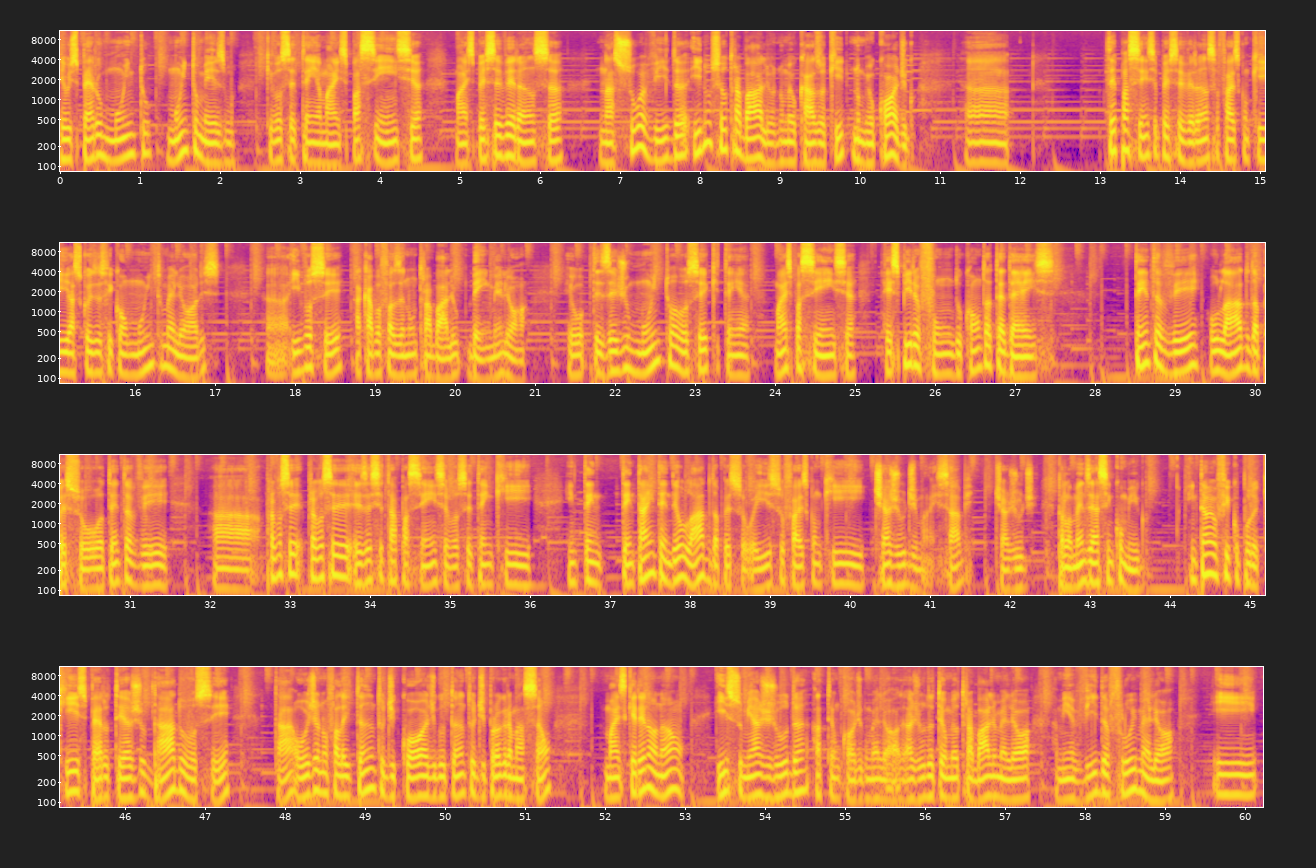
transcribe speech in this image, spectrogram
eu espero muito, muito mesmo que você tenha mais paciência, mais perseverança na sua vida e no seu trabalho. No meu caso aqui, no meu código. Uh, ter paciência e perseverança faz com que as coisas ficam muito melhores uh, e você acaba fazendo um trabalho bem melhor. Eu desejo muito a você que tenha mais paciência, respira fundo, conta até 10, tenta ver o lado da pessoa, tenta ver a para você para você exercitar a paciência, você tem que enten tentar entender o lado da pessoa e isso faz com que te ajude mais, sabe? Te ajude. Pelo menos é assim comigo. Então eu fico por aqui, espero ter ajudado você tá? Hoje eu não falei tanto de código, tanto de programação, mas querendo ou não, isso me ajuda a ter um código melhor, ajuda a ter o meu trabalho melhor, a minha vida flui melhor e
